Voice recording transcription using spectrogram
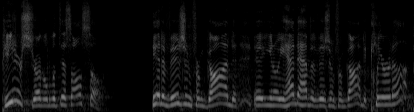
Peter struggled with this also. He had a vision from God. Uh, you know, he had to have a vision from God to clear it up.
